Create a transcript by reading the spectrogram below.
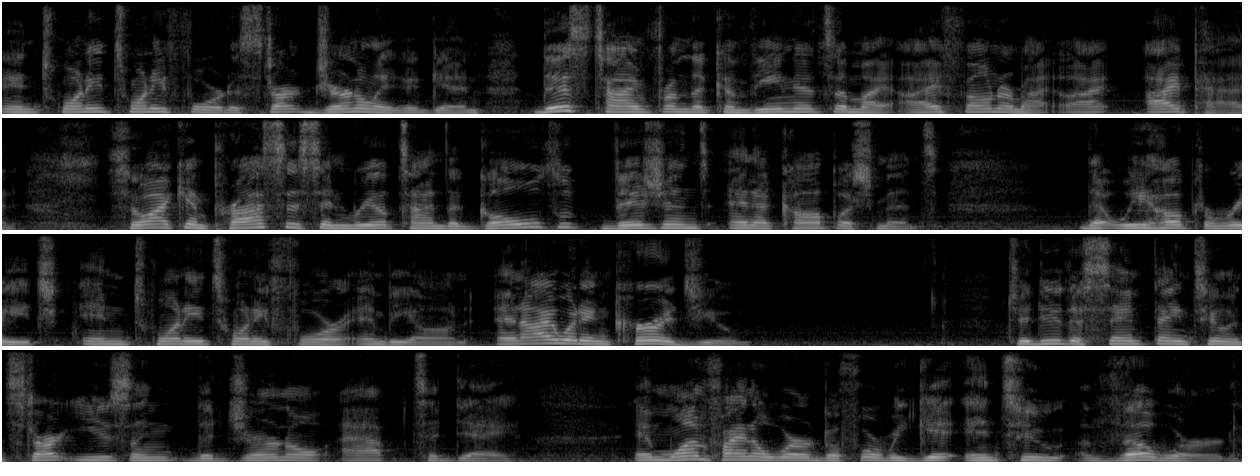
in 2024 to start journaling again, this time from the convenience of my iPhone or my I- iPad, so I can process in real time the goals, visions, and accomplishments that we hope to reach in 2024 and beyond. And I would encourage you to do the same thing too and start using the journal app today. And one final word before we get into the word.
